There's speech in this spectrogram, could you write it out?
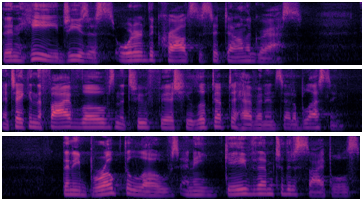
Then he, Jesus, ordered the crowds to sit down on the grass. And taking the five loaves and the two fish, he looked up to heaven and said a blessing. Then he broke the loaves and he gave them to the disciples,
